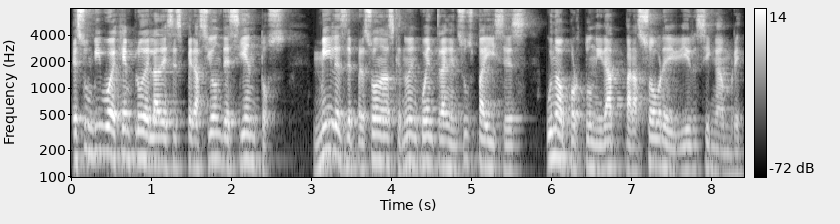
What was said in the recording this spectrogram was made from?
es un vivo ejemplo de la desesperación de cientos, miles de personas que no encuentran en sus países una oportunidad para sobrevivir sin hambre.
